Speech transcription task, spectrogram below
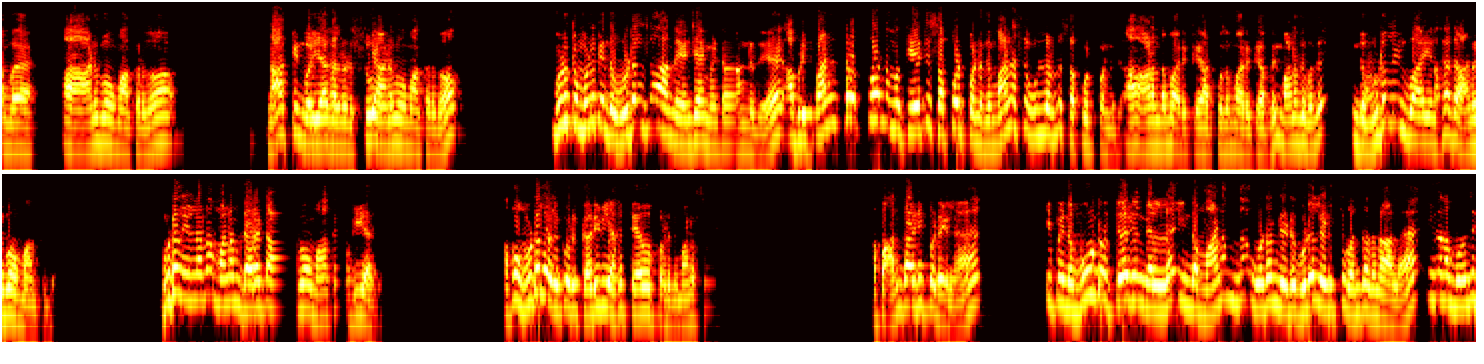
நம்ம அனுபவமாக்குறதும் நாக்கின் வழியாக அதனுடைய சுவை அனுபவமாக்குறதும் முழுக்க முழுக்க இந்த உடல் தான் அந்த என்ஜாய்மெண்ட் பண்ணுது. அப்படி பண்றப்போ நமக்கு எது சப்போர்ட் பண்ணுது? மனசு உள்ள இருந்து சப்போர்ட் பண்ணுது. ஆனந்தமா இருக்கு அற்புதமா இருக்கு அப்படின்னு மனது வந்து இந்த உடலின் வாயிலாக அதை அனுபவமாக்குது. உடல் இல்லைன்னா மனம் டைரக்டா அனுபவமாக்க முடியாது. அப்போ உடல் அதுக்கு ஒரு கருவியாக தேவைப்படுது மனசு அப்ப அந்த அடிப்படையில இப்ப இந்த மூன்று தேகங்கள்ல இந்த மனம் தான் உடல் எடு உடல் எடுத்து வந்ததுனால இதை நம்ம வந்து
